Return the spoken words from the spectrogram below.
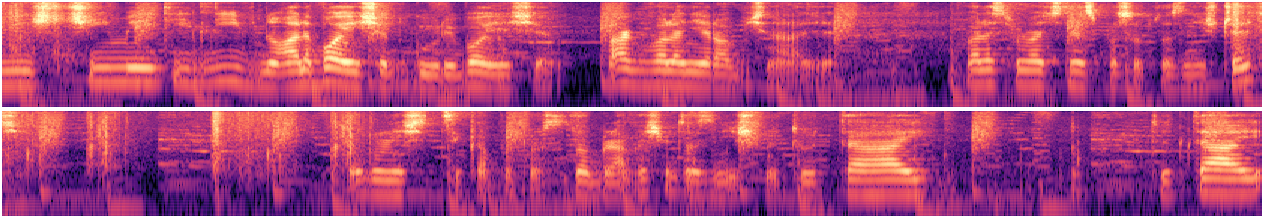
niszcimy lidliwno, ale boję się od góry, boję się. Tak wolę nie robić na razie. Wolę spróbować w ten sposób to zniszczyć. Ogólnie się cyka po prostu. Dobra, weźmy to zniszczmy tutaj. Tutaj.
